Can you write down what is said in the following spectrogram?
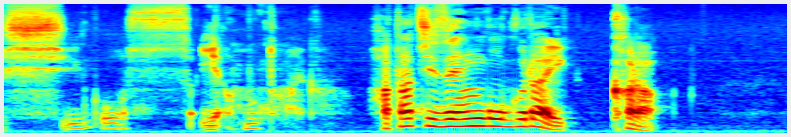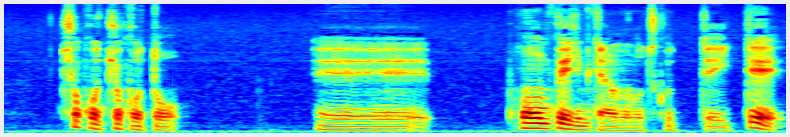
4、5歳、いや、もっと前か。二十歳前後ぐらいから、ちょこちょこと、えー、ホームページみたいなものを作っていて、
